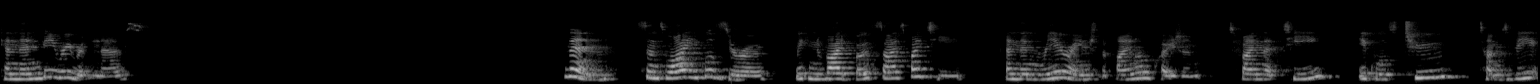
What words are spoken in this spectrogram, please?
can then be rewritten as Then, since y equals 0, we can divide both sides by t and then rearrange the final equation to find that t equals 2 times vi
